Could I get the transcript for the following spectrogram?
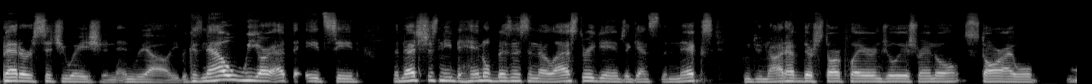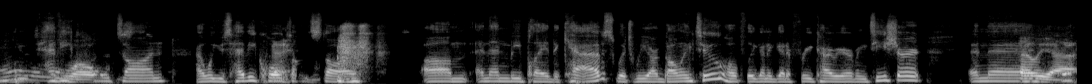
better situation in reality because now we are at the eighth seed. The Nets just need to handle business in their last three games against the Knicks, who do not have their star player in Julius Randle. Star, I will use heavy Whoa. quotes on. I will use heavy quotes okay. on Star. Um, and then we play the Cavs, which we are going to. Hopefully, going to get a free Kyrie Irving T-shirt. And then Hell yeah.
